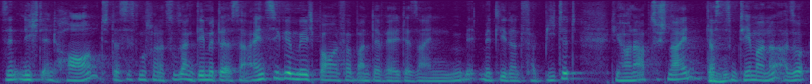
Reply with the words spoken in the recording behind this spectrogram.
sind nicht enthornt. Das ist, muss man dazu sagen, Demeter ist der einzige Milchbauernverband der Welt, der seinen Mitgliedern verbietet, die Hörner abzuschneiden. Das mhm. zum Thema. Ne? Also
